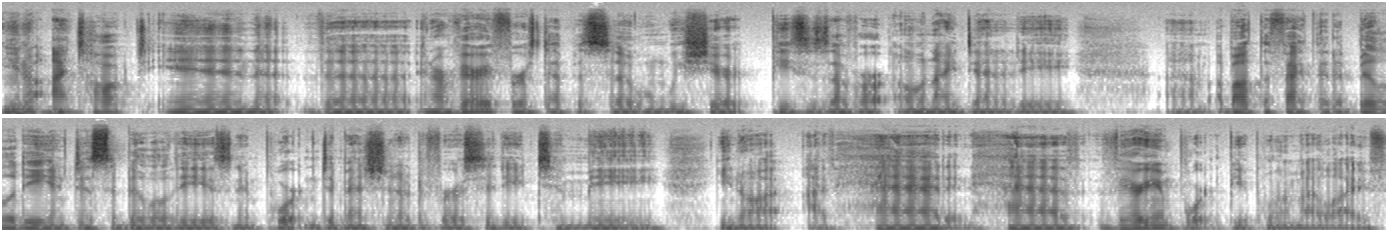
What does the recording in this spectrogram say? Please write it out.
You know, I talked in the in our very first episode when we shared pieces of our own identity. Um, about the fact that ability and disability is an important dimension of diversity to me. You know, I, I've had and have very important people in my life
